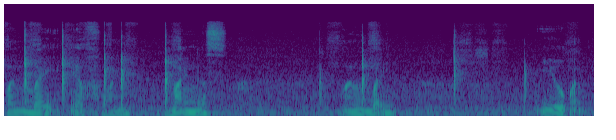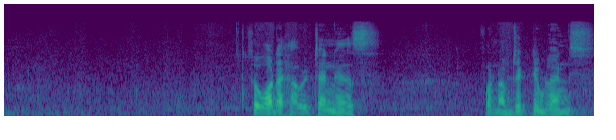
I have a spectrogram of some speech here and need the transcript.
1 by f 1 minus 1 by u 1. So, what I have written is for an objective lens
